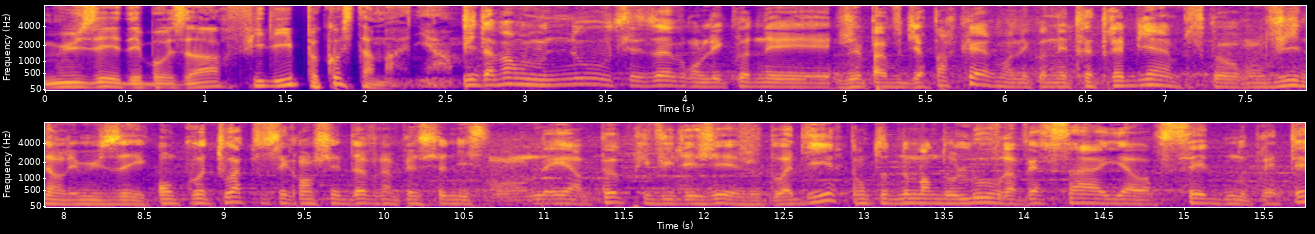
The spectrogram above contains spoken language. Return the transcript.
Musée des Beaux-Arts, Philippe Costamagne. Évidemment, nous, ces œuvres, on les connaît, je vais pas vous dire par cœur, mais on les connaît très très bien, parce qu'on vit dans les musées. On côtoie tous ces grands chefs-d'œuvre impressionnistes. On est un peu privilégié, je dois dire. Quand on demande au Louvre, à Versailles, à Orsay de nous prêter,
